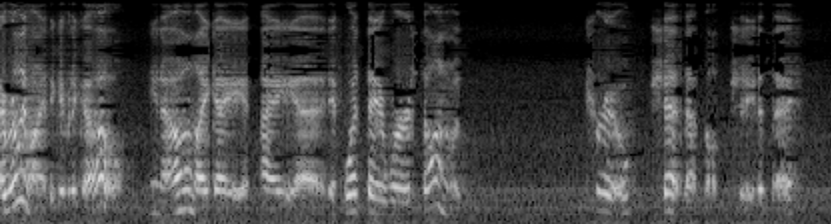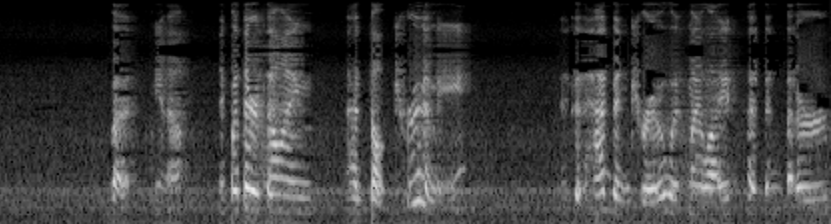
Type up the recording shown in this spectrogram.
I really wanted to give it a go. You know, like I, I, uh, if what they were selling was true, shit, that felt shitty to say. But you know, if what they were selling had felt true to me, if it had been true, if my life had been better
